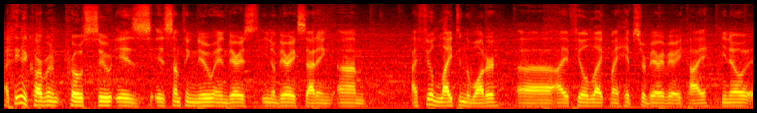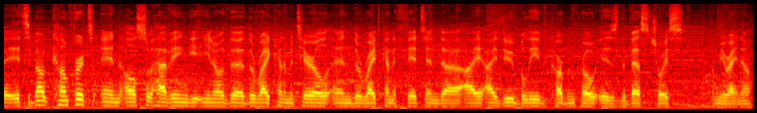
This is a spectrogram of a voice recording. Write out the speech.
I think the Carbon Pro suit is is something new and very you know very exciting. Um, I feel light in the water. Uh, I feel like my hips are very very high. You know, it's about comfort and also having you know the the right kind of material and the right kind of fit. And uh, I I do believe Carbon Pro is the best choice for me right now.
